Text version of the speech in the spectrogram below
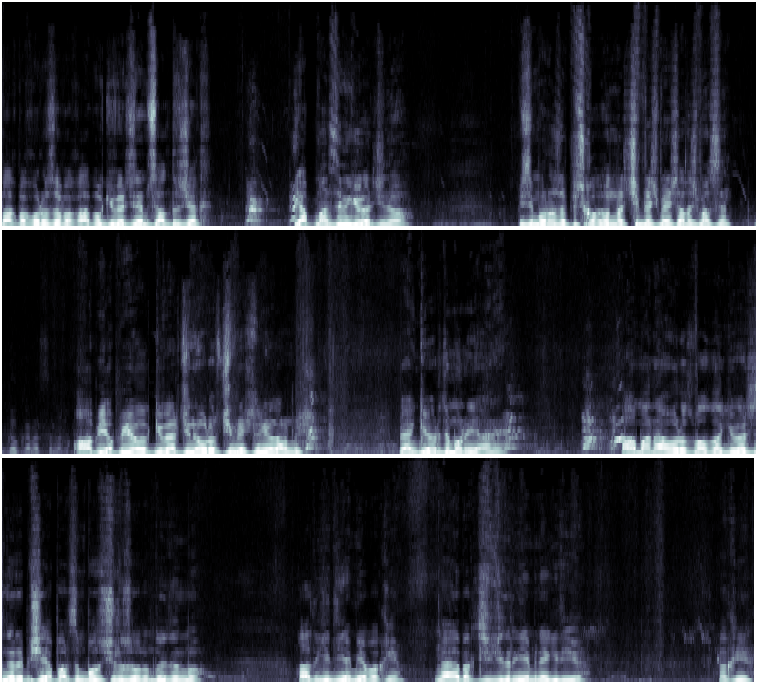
Bak bak horoza bak abi o güvercine mi saldıracak? Yapmaz değil mi güvercin o? Bizim horoz o psikolo onlar çiftleşmeye çalışmasın. Yok anasını. Abi yapıyor güvercini horoz çiftleştiriyorlarmış. Ben gördüm onu yani. Aman ha horoz vallahi güvercinlere bir şey yaparsın bozuşuruz oğlum duydun mu? Hadi git yemeye bakayım. Ha bak çiftçilerin yemine gidiyor. Bakayım.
